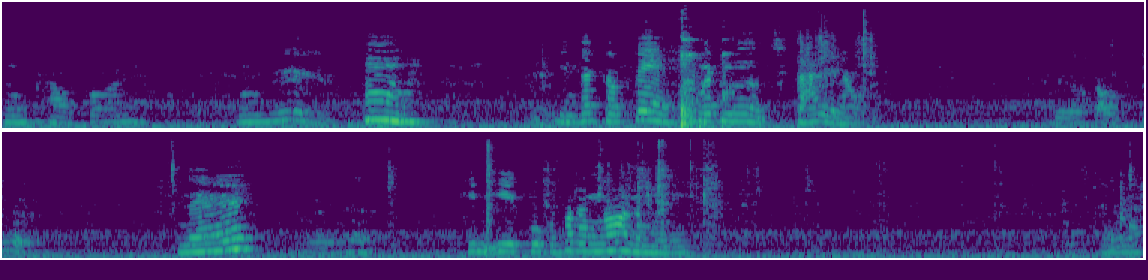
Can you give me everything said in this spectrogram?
หิวข่าวก่อนอืมกินแต่กาแฟเมื่อมือสตายแล้ว เน่กินอีกกูก็บ่ต้องนอนละมือนี้เอาล่ะ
